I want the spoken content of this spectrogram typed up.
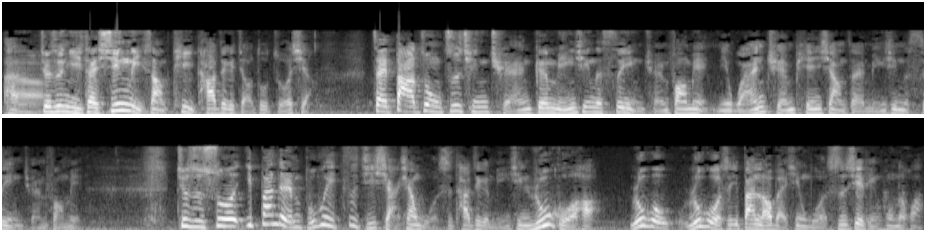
啊！就是你在心理上替他这个角度着想。在大众知情权跟明星的私隐权方面，你完全偏向在明星的私隐权方面。就是说，一般的人不会自己想象我是他这个明星。如果哈，如果如果是一般老百姓，我是谢霆锋的话，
